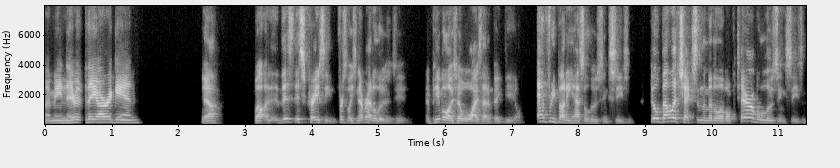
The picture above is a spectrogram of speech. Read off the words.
I mean, here they are again. Yeah. Well, this is crazy. First of all, he's never had a losing season. And people always say, well, why is that a big deal? Everybody has a losing season. Bill Belichick's in the middle of a terrible losing season.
